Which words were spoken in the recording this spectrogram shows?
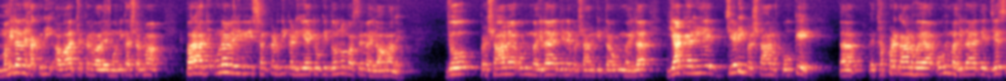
ਮਹਿਲਾ ਦੇ ਹੱਕ ਦੀ ਆਵਾਜ਼ ਚੱਕਣ ਵਾਲੇ ਮੋਨਿਕਾ ਸ਼ਰਮਾ। ਪਰ ਅੱਜ ਉਹਨਾਂ ਲਈ ਵੀ ਸੰਕਟ ਦੀ ਘੜੀ ਹੈ, ਕਿਉਂਕਿ ਦੋਨੋਂ ਪਾਸੇ ਮਹਿਲਾਵਾਂ ਨੇ। ਜੋ ਪਰੇਸ਼ਾਨ ਹੈ ਉਹ ਵੀ ਮਹਿਲਾ ਹੈ ਜਿਹਨੇ ਪਰੇਸ਼ਾਨ ਕੀਤਾ ਉਹ ਵੀ ਮਹਿਲਾ। ਜਾਂ ਕਹਿ ਲਈਏ ਜਿਹੜੀ ਪਰੇਸ਼ਾਨ ਹੋ ਕੇ ਥੱਪੜ ਕਾਂਡ ਹੋਇਆ ਉਹ ਵੀ ਮਹਿਲਾ ਹੈ ਤੇ ਜਿਸ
